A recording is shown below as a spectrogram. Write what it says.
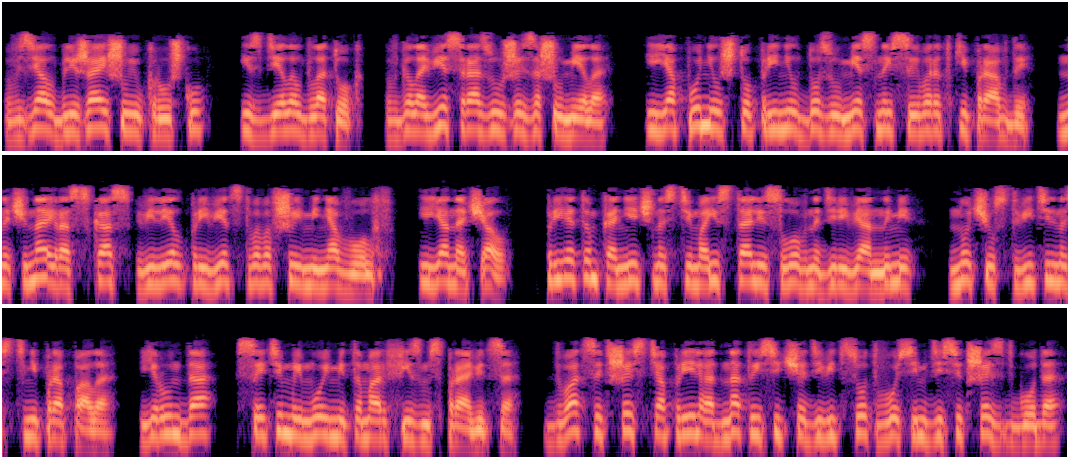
взял ближайшую кружку и сделал глоток. В голове сразу же зашумело, и я понял, что принял дозу местной сыворотки правды. Начинай рассказ, велел приветствовавший меня Волхв, и я начал. При этом конечности мои стали словно деревянными, но чувствительность не пропала. Ерунда, с этим и мой метаморфизм справится. 26 апреля 1986 года,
